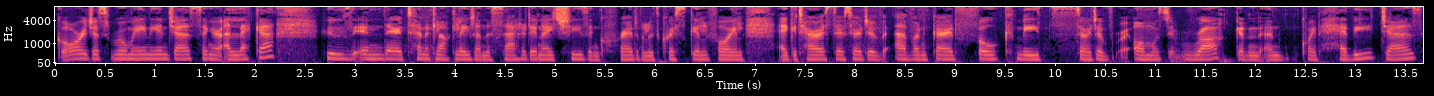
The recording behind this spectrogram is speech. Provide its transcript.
gorgeous Romanian jazz singer, Aleka, who's in there 10 o'clock late on the Saturday night. She's incredible with Chris Guilfoyle, a guitarist. They're sort of avant garde folk meets sort of almost rock and, and quite heavy jazz.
